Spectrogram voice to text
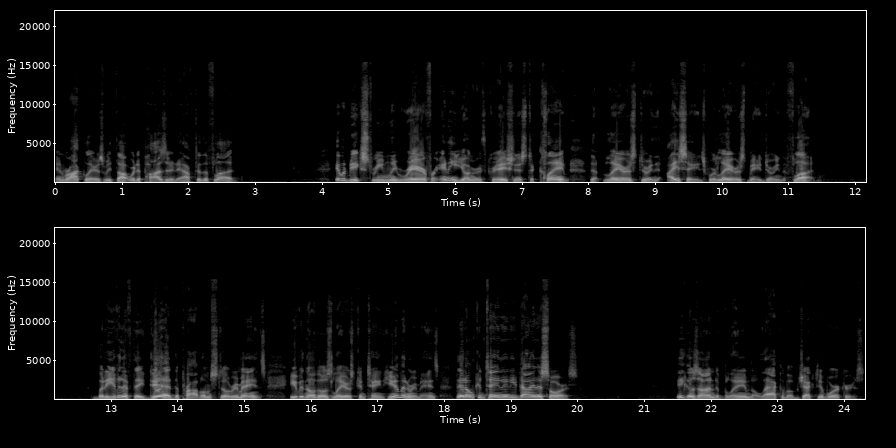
in rock layers we thought were deposited after the flood. It would be extremely rare for any young Earth creationist to claim that layers during the Ice Age were layers made during the flood. But even if they did, the problem still remains. Even though those layers contain human remains, they don't contain any dinosaurs. He goes on to blame the lack of objective workers.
